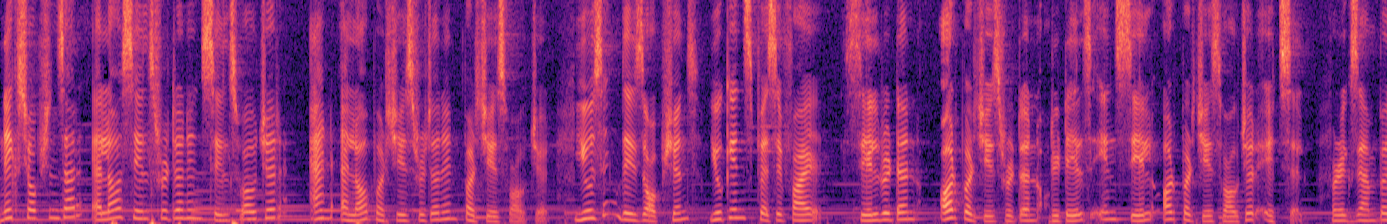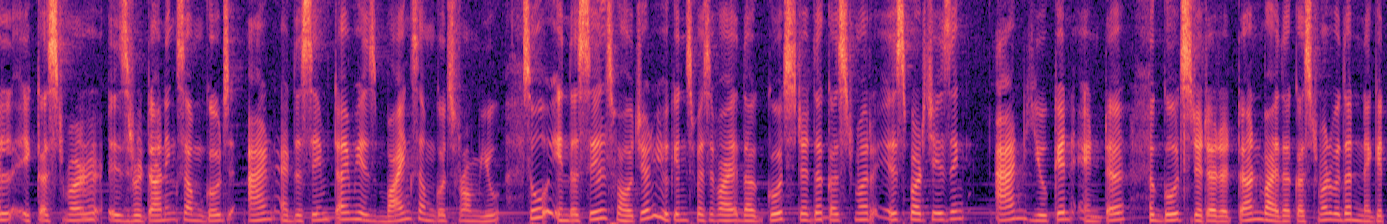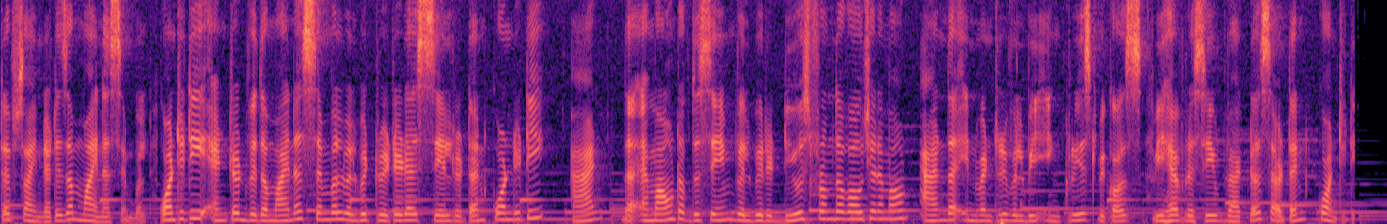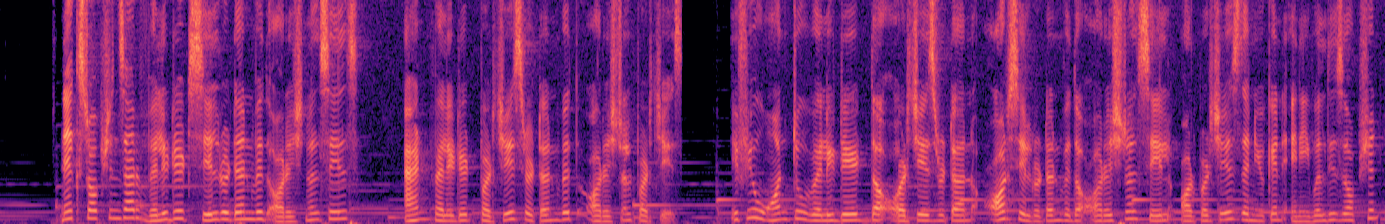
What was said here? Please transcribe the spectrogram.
Next options are allow sales return in sales voucher and allow purchase return in purchase voucher. Using these options, you can specify sale return or purchase return details in sale or purchase voucher itself. For example, a customer is returning some goods and at the same time he is buying some goods from you. So in the sales voucher, you can specify the goods that the customer is purchasing and you can enter the goods are returned by the customer with a negative sign that is a minus symbol. Quantity entered with a minus symbol will be treated as sale return quantity and the amount of the same will be reduced from the voucher amount and the inventory will be increased because we have received back a certain quantity. Next options are validate sale return with original sales and validate purchase return with original purchase. If you want to validate the purchase return or sale return with the original sale or purchase then you can enable this option.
